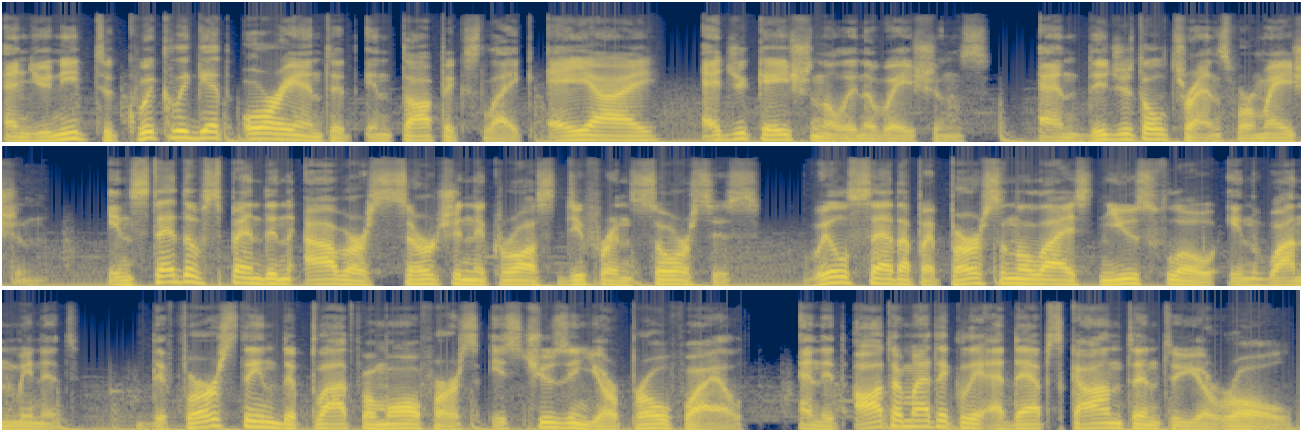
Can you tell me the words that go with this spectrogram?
and you need to quickly get oriented in topics like AI, educational innovations, and digital transformation. Instead of spending hours searching across different sources, we'll set up a personalized news flow in one minute. The first thing the platform offers is choosing your profile, and it automatically adapts content to your role.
